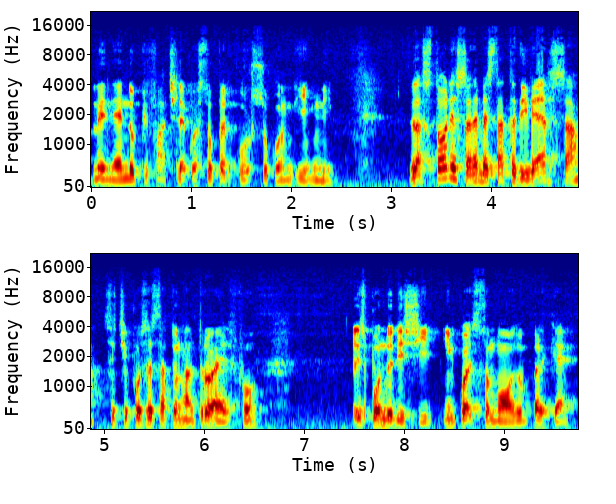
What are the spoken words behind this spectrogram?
rendendo più facile questo percorso con Gimli. La storia sarebbe stata diversa se ci fosse stato un altro elfo? Rispondo di sì, in questo modo, perché?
